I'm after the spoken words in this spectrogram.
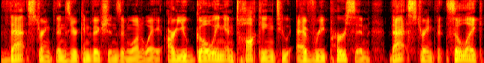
that strengthens your convictions in one way. Are you going and talking to every person? That strengthens so like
